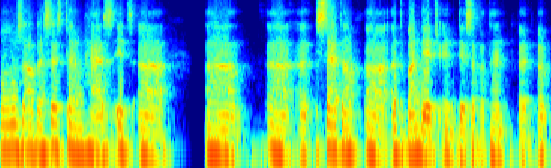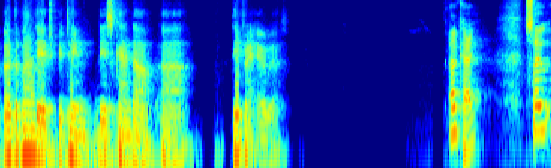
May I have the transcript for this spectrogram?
of the system has its, uh, uh, uh, set of uh, advantage and disadvantage uh, between these kind of uh, different areas. Okay, so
